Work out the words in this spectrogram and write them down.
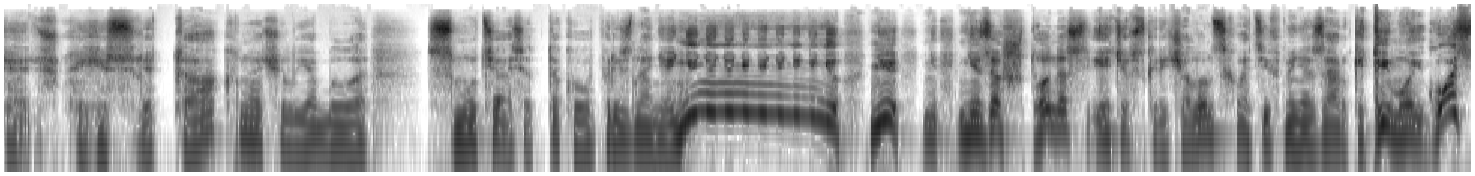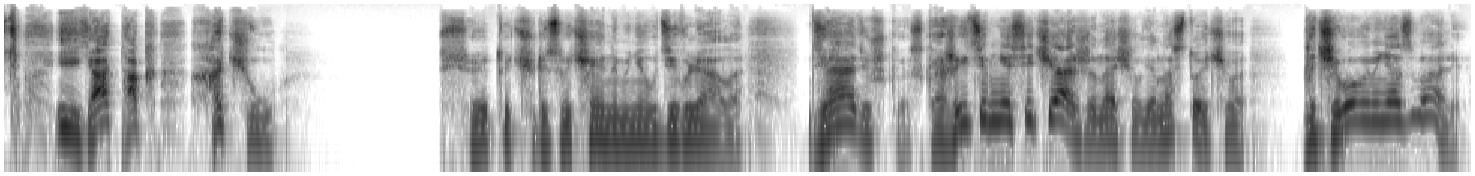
«Дядюшка, если так...» — начал я было, смутясь от такого признания. «Не-не-не-не-не-не-не-не! Не, не, ни за что на свете!» — вскричал он, схватив меня за руки. «Ты мой гость, и я так хочу!» Все это чрезвычайно меня удивляло. «Дядюшка, скажите мне сейчас же!» — начал я настойчиво. «Для чего вы меня звали?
